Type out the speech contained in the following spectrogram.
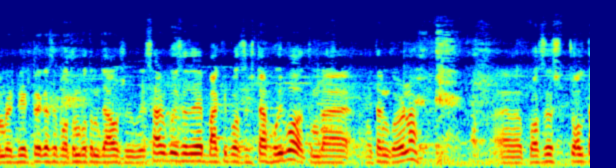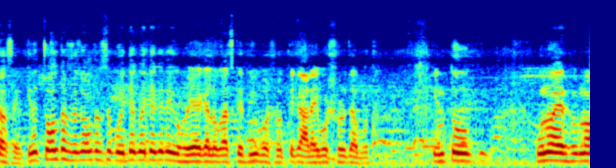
আমরা ডিরেক্টরের কাছে প্রথম প্রথম যাওয়া শুরু করি। স্যার কইছে যে, বাকি প্রসেসটা হইব, তোমরা এতান করো না। প্রসেস চলতেছে। কিন্তু চলতেছে চলতেছে কইতে কইতে কইতে হয়ে গেল আজকে দুই বছর থেকে আড়াই বছর যাবত কিন্তু কোনো এর কোনো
